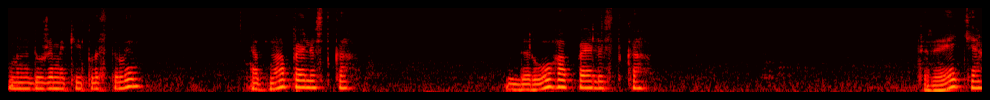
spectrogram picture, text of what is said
У мене дуже м'який пластилин. Одна пелюстка, друга пелюстка. Третя.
